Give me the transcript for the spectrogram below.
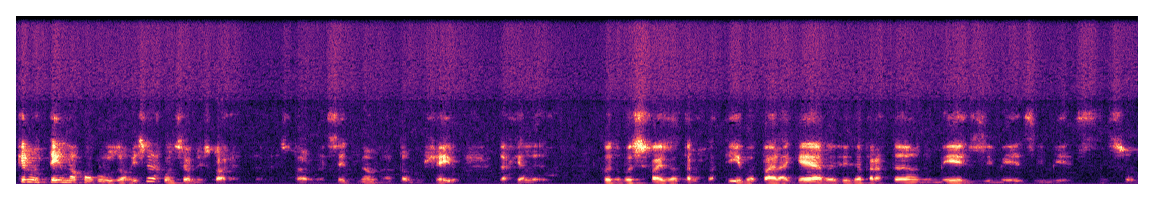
que não tem uma conclusão, isso já aconteceu na história, história recente, não, nós estamos cheios daquela. Quando você faz a tratativa para a guerra fica tratando meses e meses e meses. Isso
